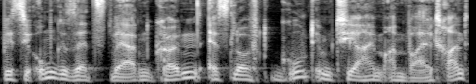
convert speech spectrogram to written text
bis sie umgesetzt werden können, es läuft gut im Tierheim am Waldrand,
